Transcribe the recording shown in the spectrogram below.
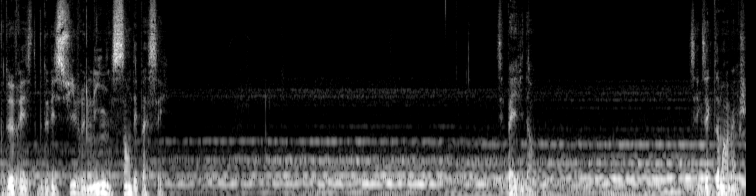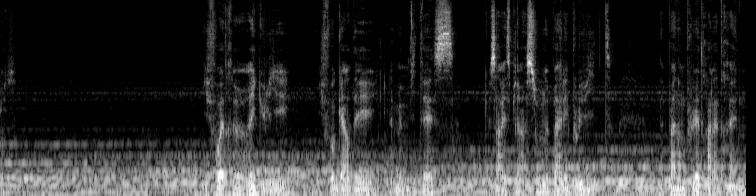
Vous devez, vous devez suivre une ligne sans dépasser. Pas évident. C'est exactement la même chose. Il faut être régulier, il faut garder la même vitesse que sa respiration, ne pas aller plus vite, ne pas non plus être à la traîne.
